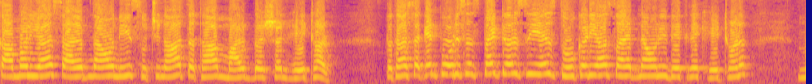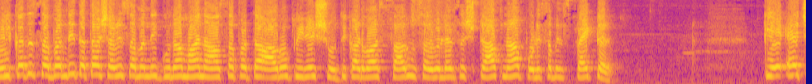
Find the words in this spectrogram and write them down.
Kamaliya સાહેબનાઓની સૂચના તથા માર્ગદર્શન હેઠળ તથા second police inspector CS Dhokadiya સાહેબનાઓની દેખરેખ હેઠળ મિલકત સંબંધી તથા શરીર સંબંધી ગુનામાં નાસફળતા આરોપીને શોધી કાઢવા સારું સર્વેલન્સ સ્ટાફના પોલીસ ઇન્સ્પેક્ટર કે એચ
